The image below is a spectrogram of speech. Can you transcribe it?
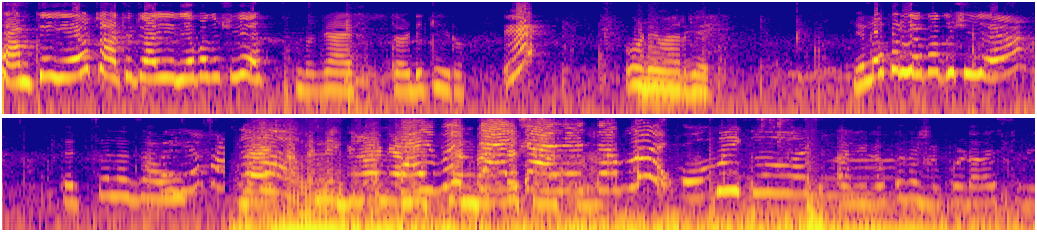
थांबते ये. चाचू जाईल. ये बाजूशी ये. बघा स्टडी हिरो उडी मारली. ये. लवकर ये बाजूशी ये. तर चला जाऊ. निघलो आणि आम्ही पुढं बसले.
